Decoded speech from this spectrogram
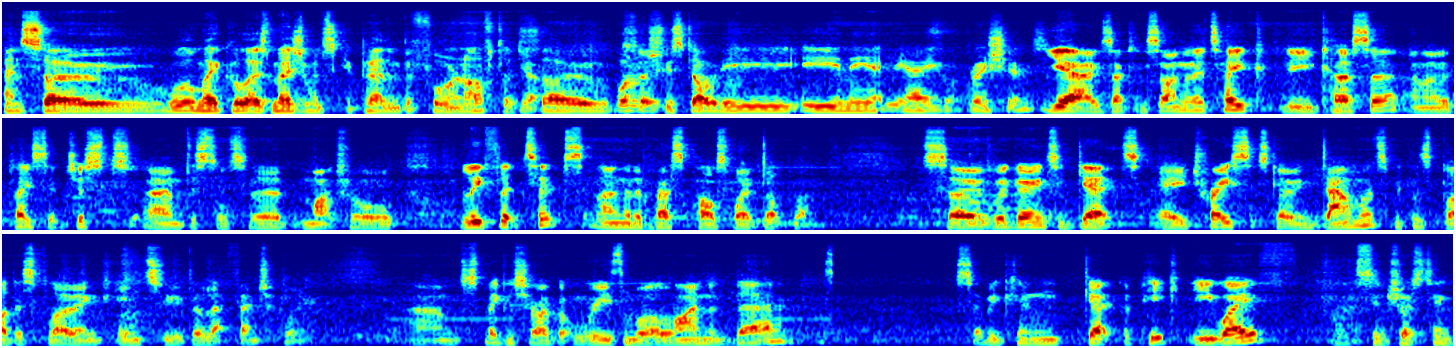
And so we'll make all those measurements and compare them before and after. Yeah. So why don't So- we start with E, e and the EA ratios? Yeah, exactly. So I'm going to take the cursor and I would place it just um, distal to the mitral leaflet tips, and I'm going to press pulse wave Doppler. So we're going to get a trace that's going downwards because blood is flowing into the left ventricle. Um, just making sure I've got reasonable alignment there. So we can get a peak E wave. Oh, that's interesting.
